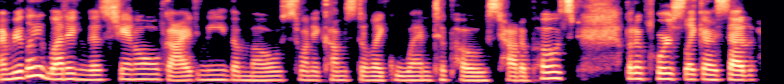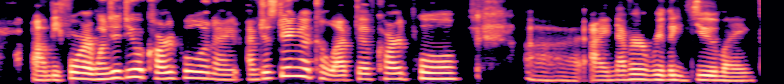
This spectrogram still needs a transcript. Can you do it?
I'm really letting this channel guide me the most when it comes to like when to post, how to post. But of course, like I said um, before, I wanted to do a card pull and I, I'm just doing a collective card pull. Uh, I never really do like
